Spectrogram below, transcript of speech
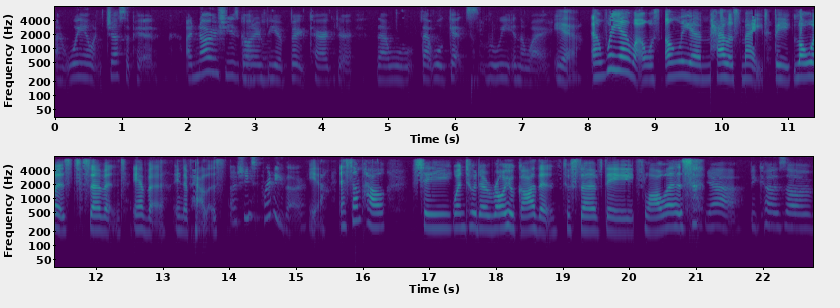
and Wei Yanwan just appeared. I know she's going to Mhm. be a big character that will that will get Rui in the way. Yeah. And Wei Yanwan was only a palace maid, the lowest servant ever in the palace. Oh, she's pretty though. Yeah. And somehow she went to the royal garden to serve the flowers. Yeah, because of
